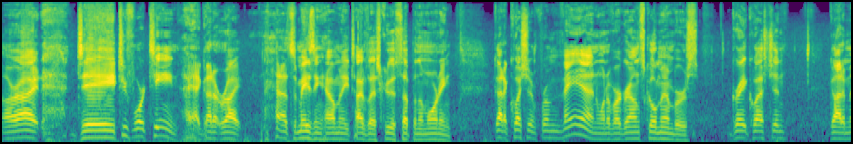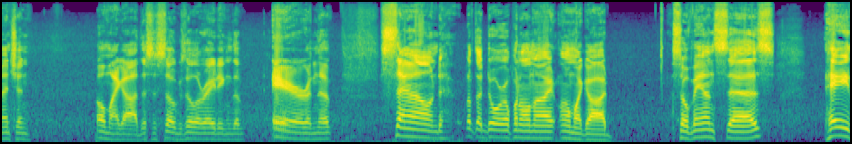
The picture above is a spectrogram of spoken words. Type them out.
All right, day 214. Hey, I got it right. It's amazing how many times I screw this up in the morning. Got a question from Van, one of our ground school members. Great question. Got to mention, oh my God, this is so exhilarating. The air and the sound. Left the door open all night. Oh my God. So Van says, hey,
